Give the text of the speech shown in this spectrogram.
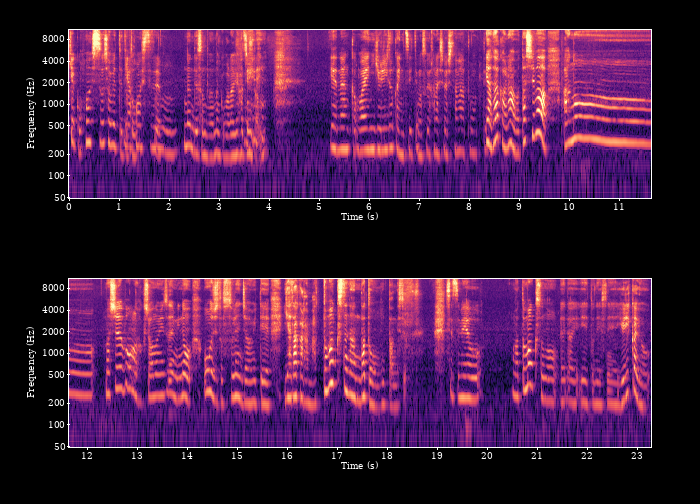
結構本質を喋ってたと。本質だよ、うん、なんでそんななんか笑い始めたの？いやなんか前にユリとかについてもそういう話をしたなと思って。いやだから私はあのーマシュー・ボーンの白鳥の湖の王子とストレンジャーを見ていやだからマッドマックスなんだと思ったんですよ。説明を。マッドマックスのえだえーとですねゆり会を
